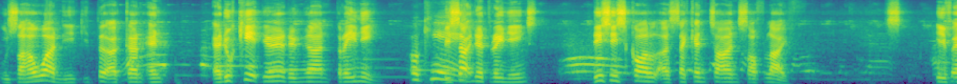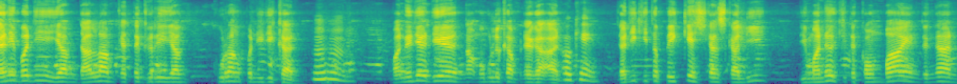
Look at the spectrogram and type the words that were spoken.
usahawan ni kita akan educate dia dengan training. Okey. Beside the trainings, this is called a second chance of life. If anybody yang dalam kategori yang kurang pendidikan, Mhm. maknanya dia nak memulakan perniagaan. Okey. Jadi kita packagekan sekali di mana kita combine dengan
